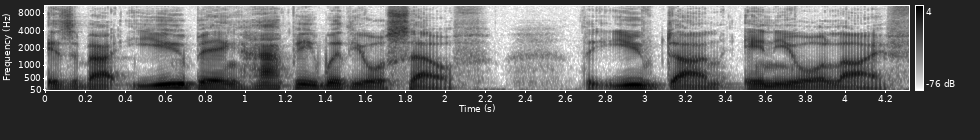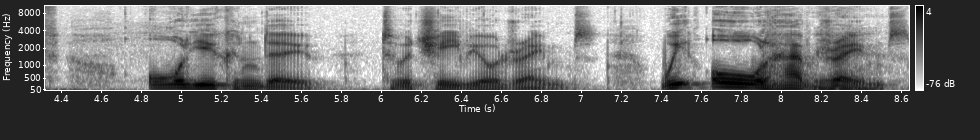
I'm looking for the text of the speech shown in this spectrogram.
is about you being happy with yourself that you've done in your life all you can do to achieve your dreams. We all have dreams.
